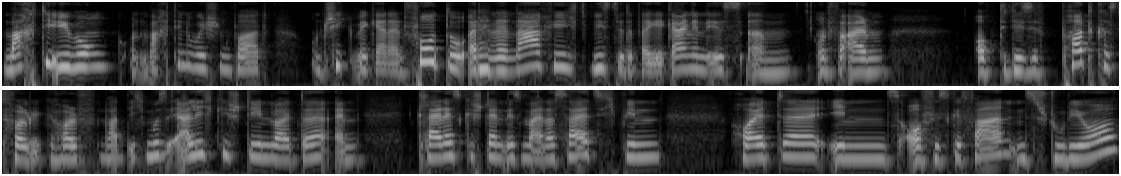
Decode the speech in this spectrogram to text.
macht die Übung und macht den Vision Board und schickt mir gerne ein Foto oder eine Nachricht, wie es dir dabei gegangen ist ähm, und vor allem, ob dir diese Podcast-Folge geholfen hat. Ich muss ehrlich gestehen, Leute, ein kleines Geständnis meinerseits. Ich bin heute ins Office gefahren, ins Studio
